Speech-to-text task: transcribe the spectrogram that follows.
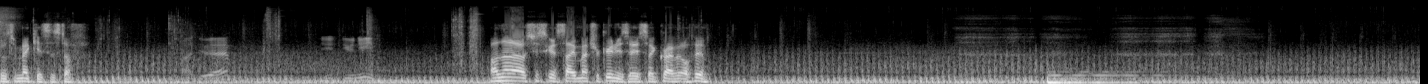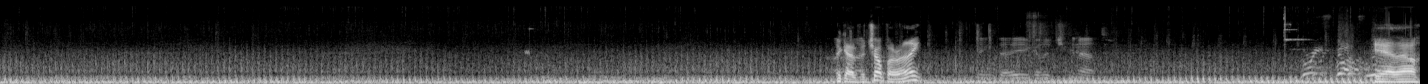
Want some medkits and stuff? I do have. You, you need. Oh no, no, I was just going to say Matraguna's here, so grab it off him. They go for chopper, I think. I think they're gonna chicken out. Three spots left. Yeah, they are.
